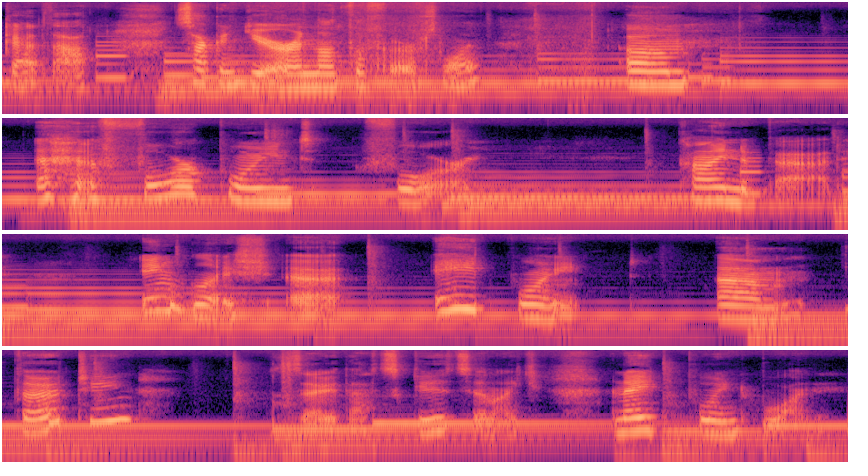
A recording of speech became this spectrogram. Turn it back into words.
get that second year and not the first one. Um, four point four, kind of bad. English, uh, eight point um thirteen. So that's good. So like an eight point one.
